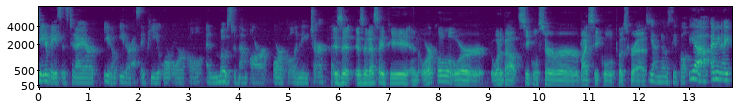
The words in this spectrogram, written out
databases today are you know either SAP or Oracle, and most of them are Oracle in nature. Is it is it SAP and Oracle, or what about SQL Server, MySQL, Postgres? Yeah, NoSQL. Yeah, I mean, I,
